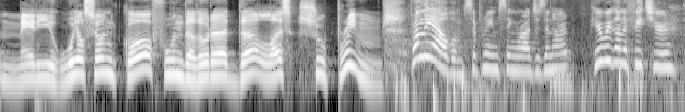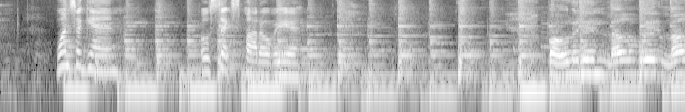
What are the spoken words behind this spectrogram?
Mary Wilson, cofundadora de les Supremes. From the album Supreme Sing Rogers and Hart, here we're going to feature once again Oh Sex Spot over here. Falling in love with love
